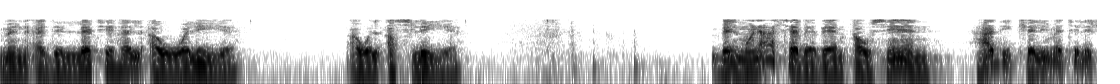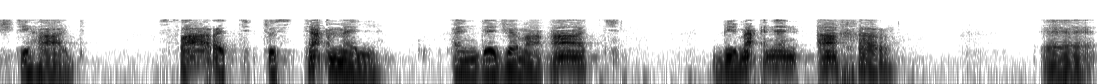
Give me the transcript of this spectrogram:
من أدلتها الأولية أو الأصلية. بالمناسبة بين قوسين هذه كلمة الاجتهاد صارت تستعمل عند جماعات بمعنى آخر آه،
